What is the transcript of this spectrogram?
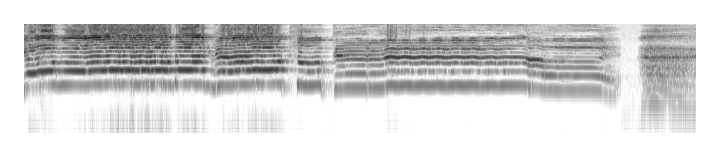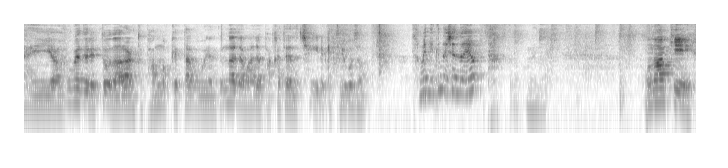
영원한 약속들을 아, 이 후배들이 또 나랑 또 밥 먹겠다고 그냥 끝나자마자 바깥에서 책 이렇게 들고서 선배님 끝나셨나요? 탁 오늘 한 끼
